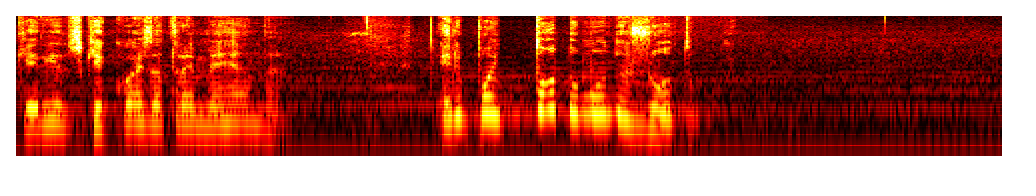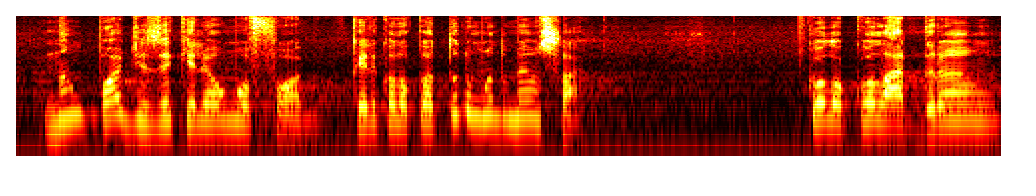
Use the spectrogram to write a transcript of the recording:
Queridos, que coisa tremenda. Ele põe todo mundo junto. Não pode dizer que ele é homofóbico, porque ele colocou todo mundo no mesmo saco. Colocou ladrão,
